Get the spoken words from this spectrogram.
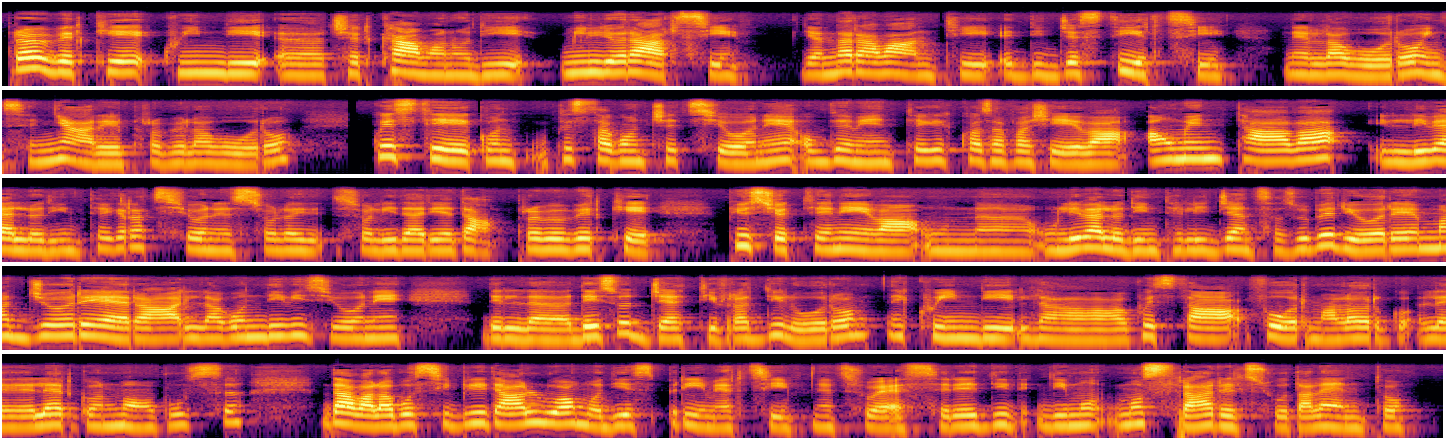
Proprio perché quindi eh, cercavano di migliorarsi, di andare avanti e di gestirsi nel lavoro, insegnare il proprio lavoro, queste, con, questa concezione ovviamente che cosa faceva? Aumentava il livello di integrazione e solidarietà, proprio perché più si otteneva un, un livello di intelligenza superiore, maggiore era la condivisione del, dei soggetti fra di loro e quindi la, questa forma, l'ergon opus, dava la possibilità all'uomo di esprimersi nel suo essere e di, di mostrare il suo talento.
